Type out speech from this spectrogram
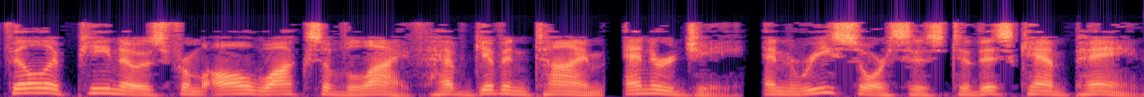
Filipinos from all walks of life have given time, energy, and resources to this campaign.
